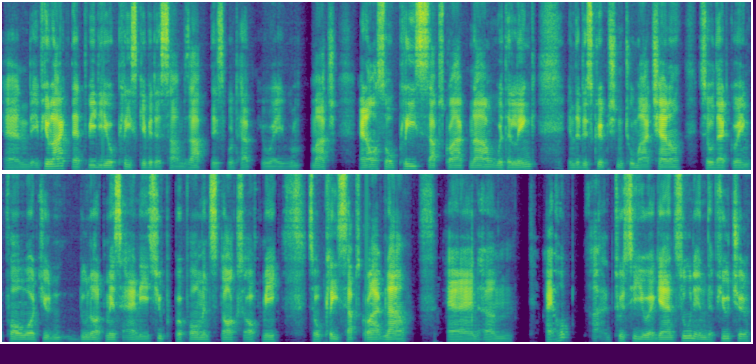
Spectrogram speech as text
And if you like that video, please give it a thumbs up. This would help you very much. And also please subscribe now with a link in the description to my channel so that going forward you do not miss any super performance stocks of me. So please subscribe now. And um, I hope uh, to see you again soon in the future.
